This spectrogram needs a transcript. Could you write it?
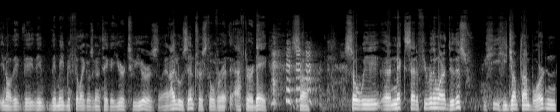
you know, they, they, they, they made me feel like it was going to take a year, two years, and I lose interest over it after a day. So, so we uh, Nick said, if you really want to do this, he he jumped on board and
